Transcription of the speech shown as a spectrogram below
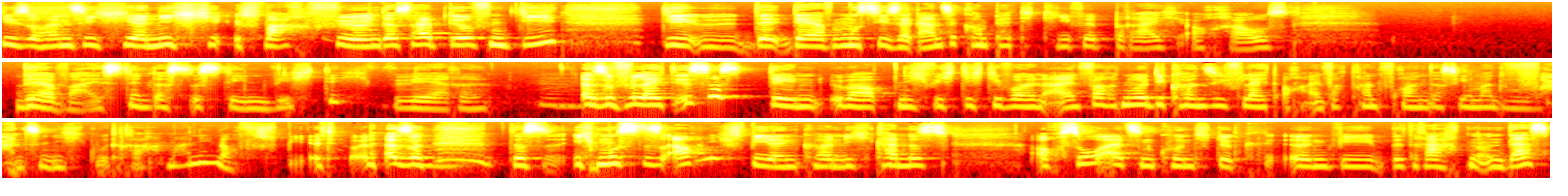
Die sollen sich hier nicht schwach fühlen. Deshalb dürfen die, die der, der muss dieser ganze kompetitive Bereich auch raus. Wer weiß denn, dass das denen wichtig wäre? Also vielleicht ist es denen überhaupt nicht wichtig. Die wollen einfach nur, die können sich vielleicht auch einfach daran freuen, dass jemand wahnsinnig gut Rachmaninoff spielt. Also das, ich muss das auch nicht spielen können. Ich kann das auch so als ein Kunststück irgendwie betrachten. Und das,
